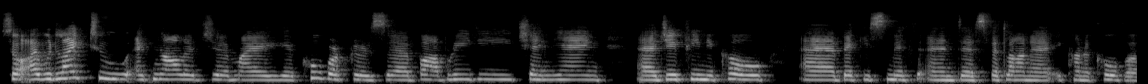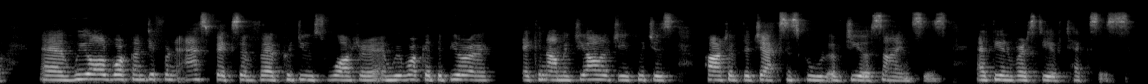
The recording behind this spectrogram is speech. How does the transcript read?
So I would like to acknowledge uh, my co-workers, Bob Reedy, Qian Yang, JP Nicot, uh, Becky Smith and uh, Svetlana Ikonnikova. Uh, we all work on different aspects of uh, produced water, and we work at the Bureau of Economic Geology, which is part of the Jackson School of Geosciences at the University of Texas.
